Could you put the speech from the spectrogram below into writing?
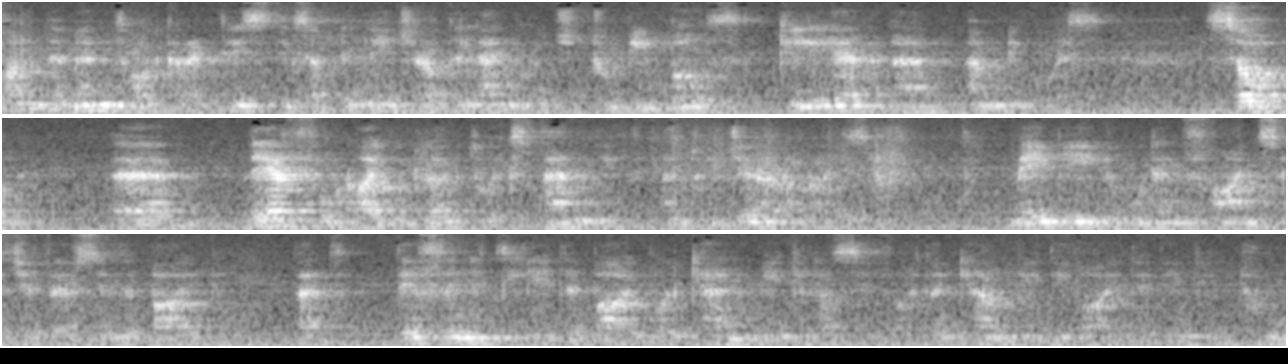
fundamental characteristics of the nature of the language to be both clear and ambiguous. So, uh, therefore, I would like to expand it and to generalize it. Maybe you wouldn't find such a verse in the Bible, but definitely the Bible can be classified and can be divided into two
